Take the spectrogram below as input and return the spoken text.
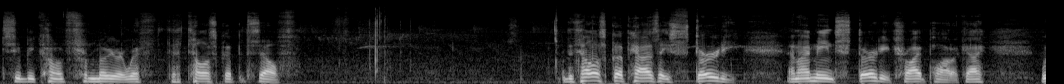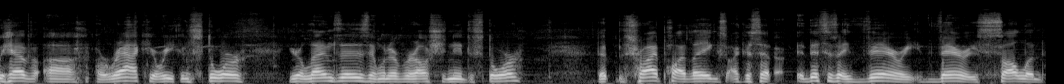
to become familiar with the telescope itself. The telescope has a sturdy and I mean sturdy tripod, okay? We have uh, a rack here where you can store your lenses and whatever else you need to store. The, the, tripod legs, like I said, this is a very, very solid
